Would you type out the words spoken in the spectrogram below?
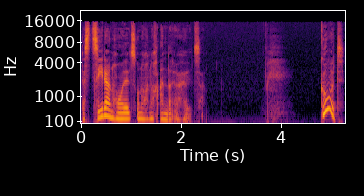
das Zedernholz und auch noch andere Hölzer. Gut,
